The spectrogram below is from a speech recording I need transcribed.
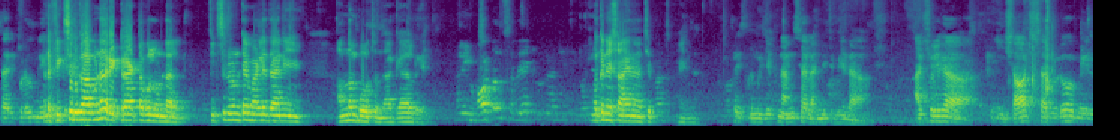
సార్ ఇప్పుడు అంటే ఫిక్స్డ్ కాకుండా రిట్రాక్టబుల్ ఉండాలి. ఫిక్స్డ్ ఉంటే మళ్ళీ దాని అందం పోతుంది ఆ గ్యాలరీ. ఒక నిమిషం ఆయన చెప్పు. ఇప్పుడు మీరు చెప్పిన అంశాలు అన్నిటి మీద యాక్చువల్గా ఈ షార్ట్ సర్వ్లో మీరు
